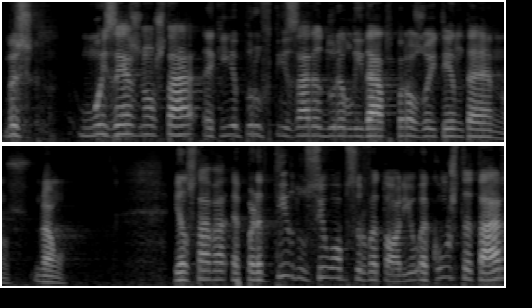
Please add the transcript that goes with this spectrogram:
Mas Moisés não está aqui a profetizar a durabilidade para os 80 anos. Não ele estava, a partir do seu observatório, a constatar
